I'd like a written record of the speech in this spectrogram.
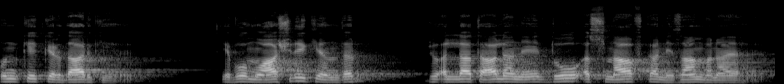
ان کے کردار کی ہے کہ وہ معاشرے کے اندر جو اللہ تعالیٰ نے دو اصناف کا نظام بنایا ہے۔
